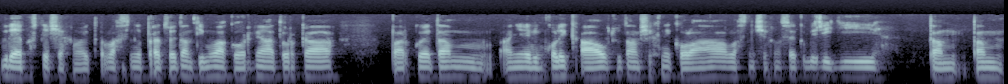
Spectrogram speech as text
kde je prostě všechno. Je to vlastně pracuje tam týmová koordinátorka, parkuje tam ani nevím kolik aut, tam všechny kola a vlastně všechno se jakoby řídí tam, tam,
